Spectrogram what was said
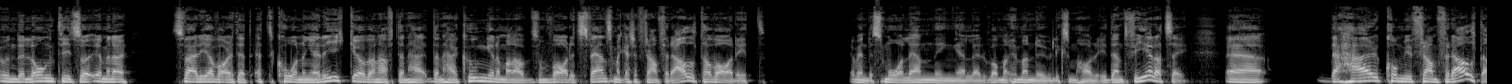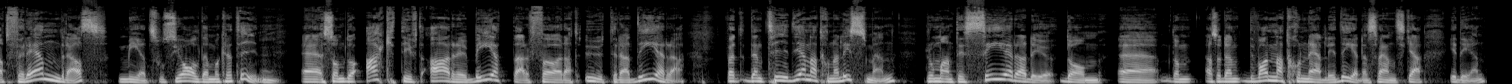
under lång tid så, jag menar, Sverige har varit ett, ett konungarike och vi har haft den här, den här kungen och man har liksom varit svensk, man kanske framförallt har varit jag vet inte, smålänning eller man, hur man nu liksom har identifierat sig. Eh, det här kommer ju framförallt att förändras med socialdemokratin. Eh, som då aktivt arbetar för att utradera. För att den tidiga nationalismen romantiserade ju de, eh, de alltså den, det var en nationell idé, den svenska idén.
